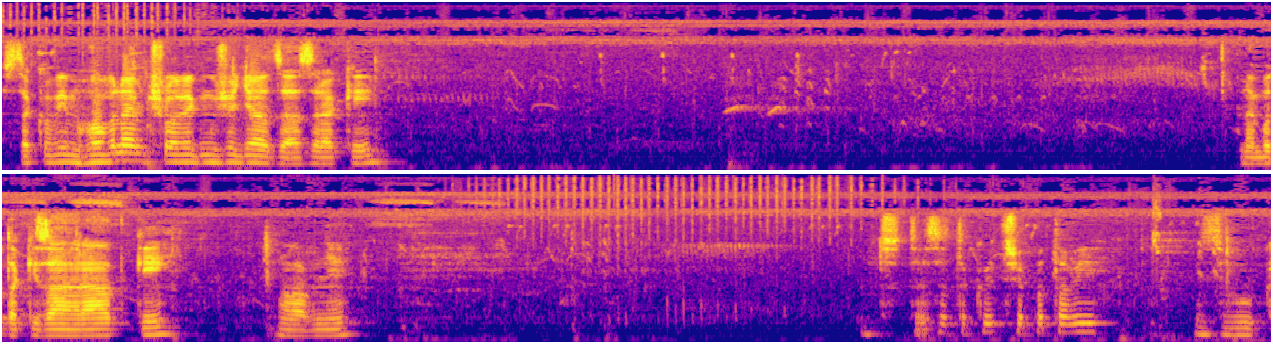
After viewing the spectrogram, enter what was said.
S takovým hovnem člověk může dělat zázraky. Nebo taky zahrádky, hlavně. Co to je za takový třepotavý zvuk?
